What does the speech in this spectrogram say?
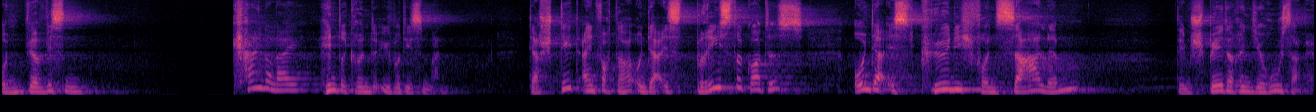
Und wir wissen keinerlei Hintergründe über diesen Mann. Der steht einfach da und er ist Priester Gottes und er ist König von Salem, dem späteren Jerusalem.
